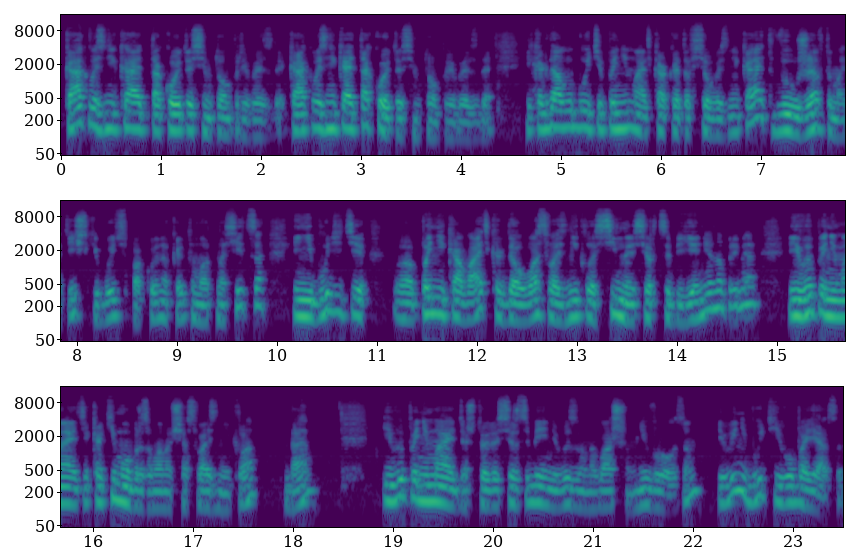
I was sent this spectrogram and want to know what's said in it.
Как возникает такой-то симптом при ВСД, как возникает такой-то симптом при ВСД. И когда вы будете понимать, как это все возникает, вы уже автоматически будете спокойно к этому относиться и не будете э, паниковать, когда у вас возникло сильное сердцебиение, например, и вы понимаете, каким образом оно сейчас возникло, да, и вы понимаете, что это сердцебиение вызвано вашим неврозом, и вы не будете его бояться,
